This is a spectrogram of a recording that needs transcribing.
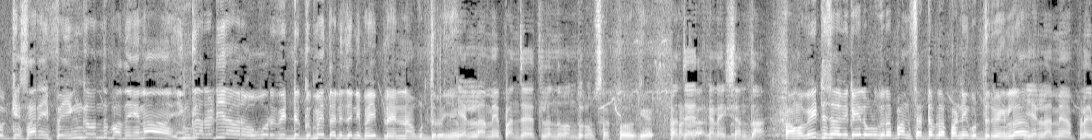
ஓகே சார் இப்போ இங்க வந்து பாத்தீங்கன்னா இங்க ரெடி ஆகிற ஒவ்வொரு வீட்டுக்குமே தனித்தனி பைப் லைன்லாம் கொடுத்துருவீங்க. எல்லாமே பஞ்சாயத்துல இருந்து வந்துரும் சார். ஓகே பஞ்சாயத்து கனெக்ஷன் தான். அவங்க வீட்டு சாவி கையில கொடுக்குறப்ப அந்த செட்டப்ல பண்ணி கொடுத்துருவீங்களா? எல்லாமே அப்ளை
